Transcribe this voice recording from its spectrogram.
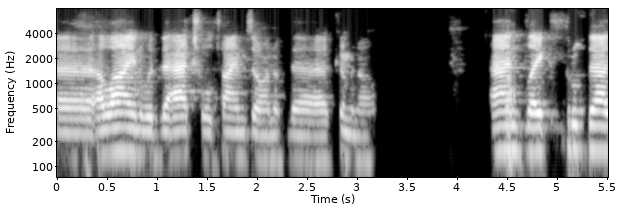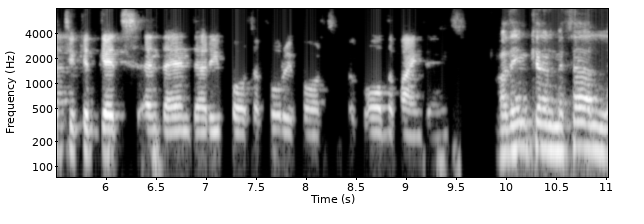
uh, align with the actual time zone of the criminal and like through that you could get in the end a report a full report of all the findings هذا يمكن المثال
